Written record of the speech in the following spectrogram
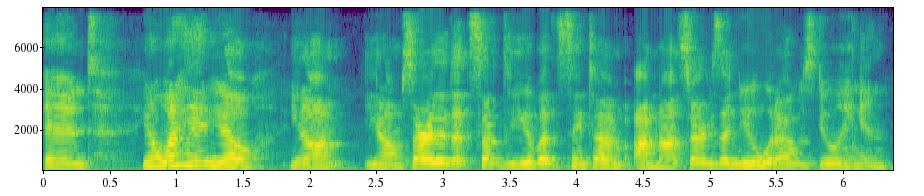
And you know, one hand, you know, you know, I'm, you know, I'm sorry that that sucked to you, but at the same time, I'm not sorry because I knew what I was doing, and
